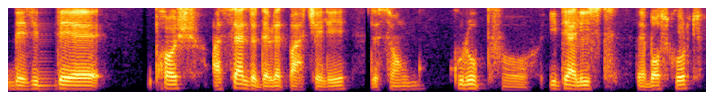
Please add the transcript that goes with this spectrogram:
des idées proche à celle de Devlet Bahçeli, de son groupe euh, idéaliste de Bozkurt,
